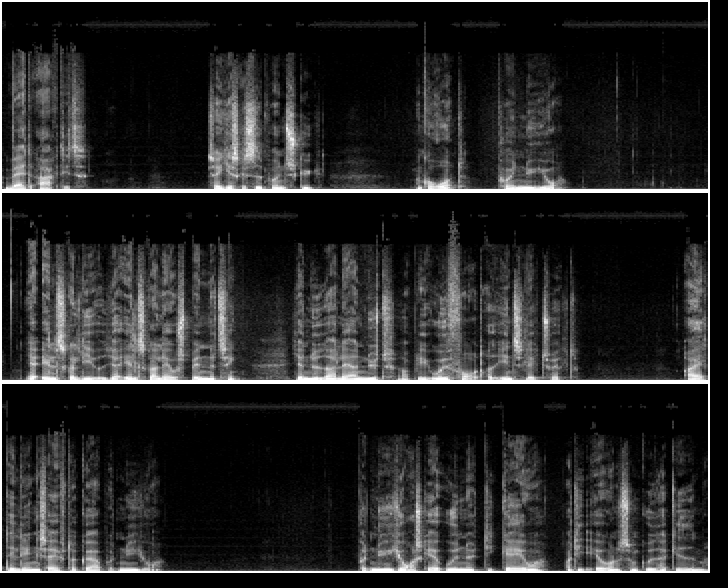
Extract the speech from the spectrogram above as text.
vatagtigt, så ikke jeg skal sidde på en sky, men gå rundt på en ny jord. Jeg elsker livet, jeg elsker at lave spændende ting. Jeg nyder at lære nyt og blive udfordret intellektuelt. Og alt det længes jeg efter at gøre på den nye jord. På den nye jord skal jeg udnytte de gaver og de evner, som Gud har givet mig.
